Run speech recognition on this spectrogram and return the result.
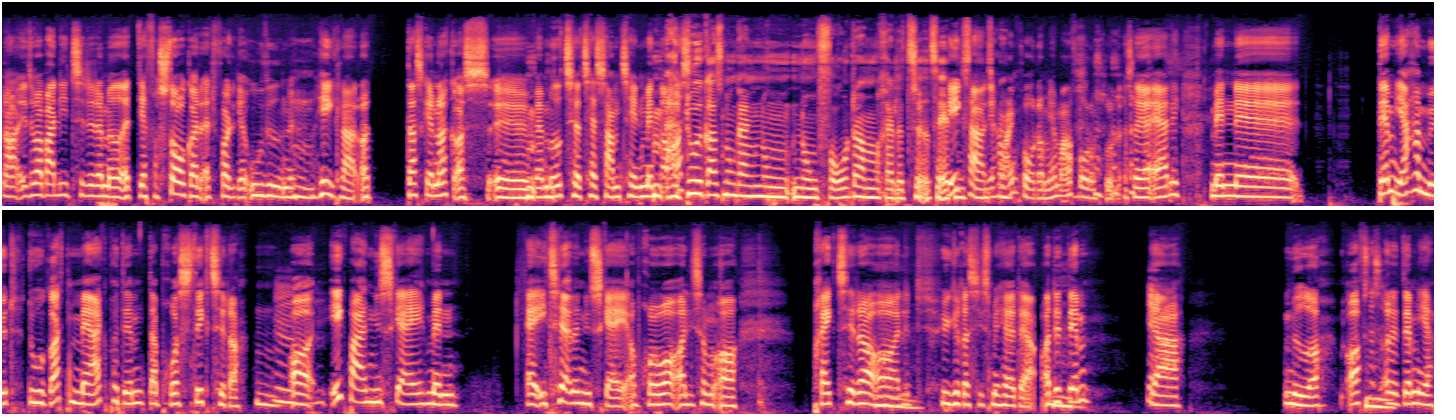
Nå, det var bare lige til det der med, at jeg forstår godt, at folk er uvidende, mm. helt klart. Og der skal jeg nok også øh, være med til at tage samtalen. Men er Har også, du ikke også nogle gange nogle, nogle fordomme relateret til helt etnisk klart, jeg har mange fordomme. Jeg er meget fordomsfuld, altså jeg er ærlig. Men øh, dem, jeg har mødt, du kan godt mærke på dem, der prøver at stikke til dig. Mm. Og ikke bare er nysgerrige, men er irriterende nysgerrige og prøver at, ligesom at prikke til dig mm. og lidt hygge racisme her og der. Og det er dem, Ja. jeg møder oftest, mm. og det er dem, jeg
